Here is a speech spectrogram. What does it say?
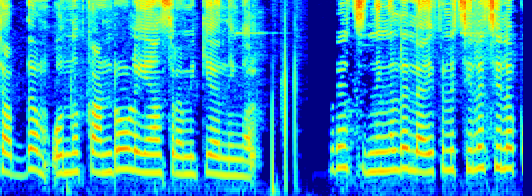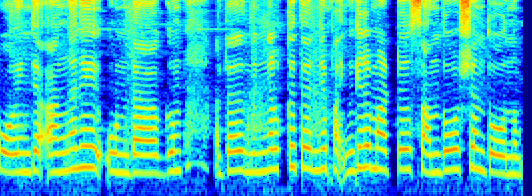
ശബ്ദം ഒന്ന് കൺട്രോൾ ചെയ്യാൻ ശ്രമിക്കുക നിങ്ങൾ. ഇവിടെ നിങ്ങളുടെ ലൈഫിൽ ചില ചില പോയിന്റ് അങ്ങനെ ഉണ്ടാകും. അതായത് നിങ്ങൾക്ക് തന്നെ ഭയങ്കരമായിട്ട് സന്തോഷം തോന്നും.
